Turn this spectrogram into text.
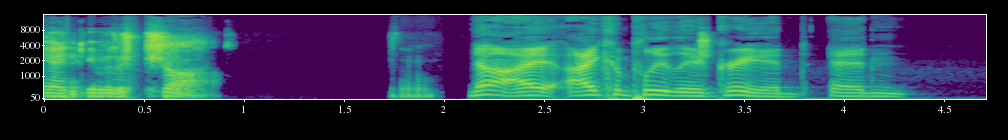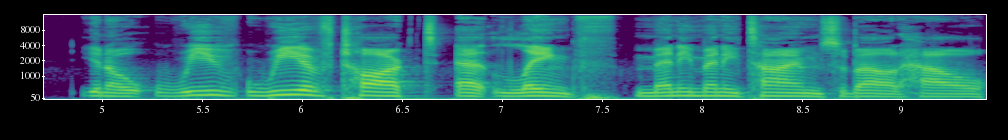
and give it a shot. No, I, I completely agree. And, and, you know we we have talked at length many many times about how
